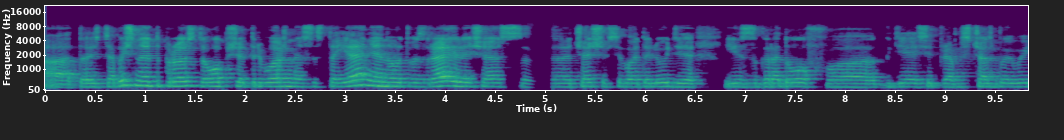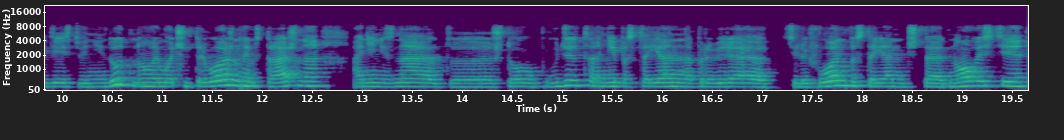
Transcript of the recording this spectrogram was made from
а, то есть обычно это просто общее тревожное состояние, но вот в Израиле сейчас э, чаще всего это люди из городов, э, где прямо сейчас боевые действия не идут, но им очень тревожно, им страшно, они не знают, э, что будет, они постоянно проверяют телефон, постоянно читают новости,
